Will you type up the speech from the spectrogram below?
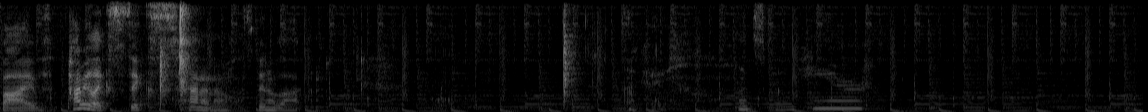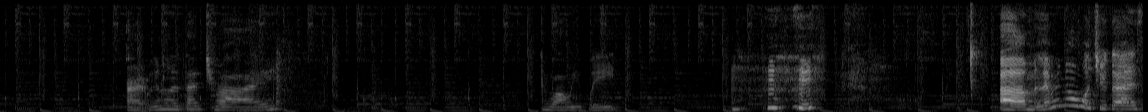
five, probably like six, I don't know. It's been a lot. Okay, let's go here. All right, we're gonna let that dry. And while we wait. um, let me know what you guys,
